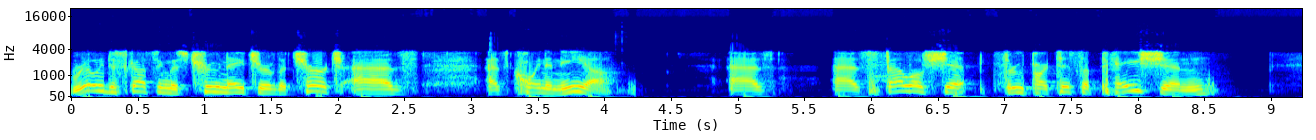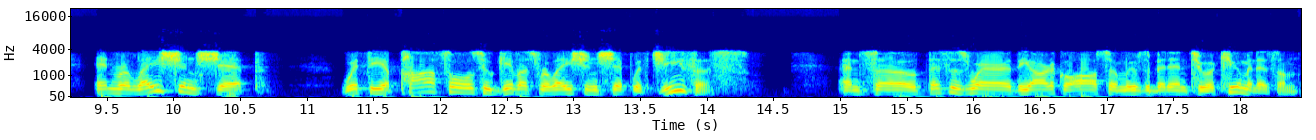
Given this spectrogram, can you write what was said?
really discussing this true nature of the church as, as koinonia, as, as fellowship through participation in relationship with the apostles who give us relationship with Jesus. And so this is where the article also moves a bit into ecumenism.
